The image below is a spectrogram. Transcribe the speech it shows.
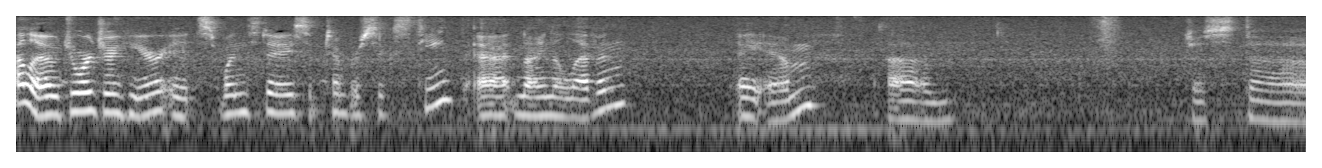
Hello, Georgia here. It's Wednesday, September 16th at 9:11 a.m. Um, just uh,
